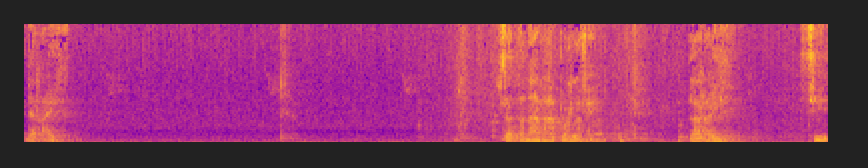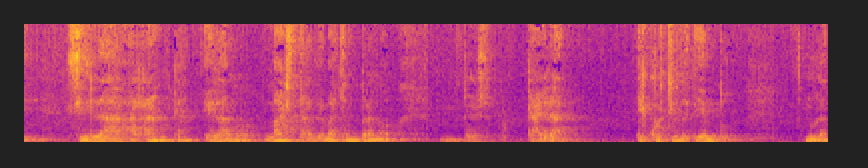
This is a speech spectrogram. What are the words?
de raíz. Satanás va por la fe, la raíz. Si, si la arranca el árbol, más tarde, más temprano, pues caerá. Es cuestión de tiempo. Duran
